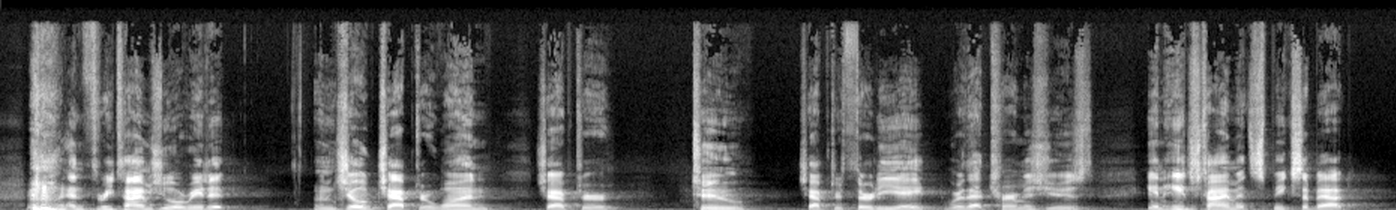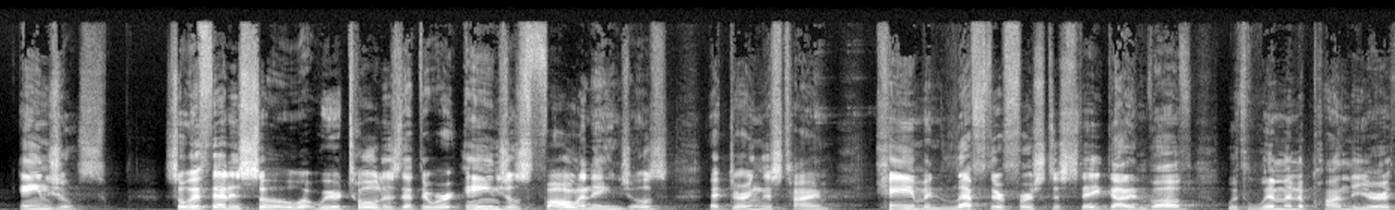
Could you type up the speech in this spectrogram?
and three times you will read it in Job chapter 1, chapter 2, chapter 38, where that term is used. In each time it speaks about angels. So, if that is so, what we are told is that there were angels, fallen angels, that during this time came and left their first estate, got involved with women upon the earth,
